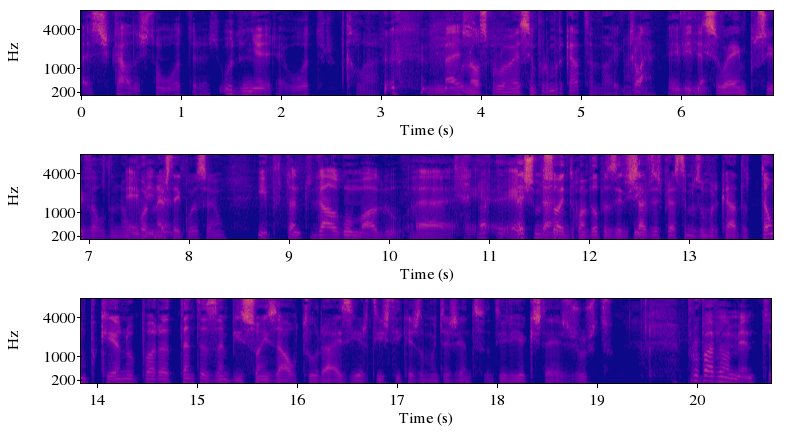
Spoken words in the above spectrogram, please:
As escalas são outras, o dinheiro é outro, Claro. mas... O nosso problema é sempre o mercado também. é? Claro, é evidente. Isso é impossível de não É pôr evidente. nesta equação. E, portanto, de algum modo. ah, é- Deixe-me só interrompê-lo para dizer isto. Às vezes parece que temos um mercado tão pequeno para tantas ambições autorais e artísticas de muita gente. Diria que isto é justo. Provavelmente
